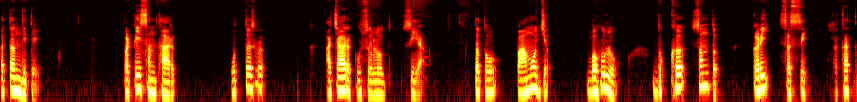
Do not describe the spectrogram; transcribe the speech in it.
अतंदिते. पटीसंथार उत्तर आचार कुसलोसिया ततो पामोज्य बहुलो दुःख संत करी सस्सी अर्थात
